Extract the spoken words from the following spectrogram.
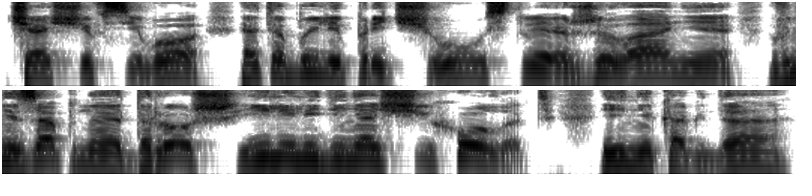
Чаще всего это были предчувствия, желания, внезапная дрожь или леденящий холод, и никогда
